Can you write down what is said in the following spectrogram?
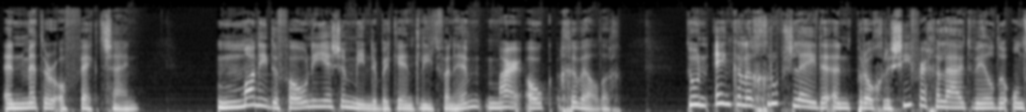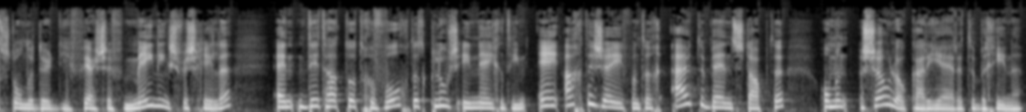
en Matter of Fact zijn... Money the Phony is een minder bekend lied van hem, maar ook geweldig. Toen enkele groepsleden een progressiever geluid wilden... ontstonden er diverse meningsverschillen... en dit had tot gevolg dat Kloes in 1978 uit de band stapte... om een solo-carrière te beginnen.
